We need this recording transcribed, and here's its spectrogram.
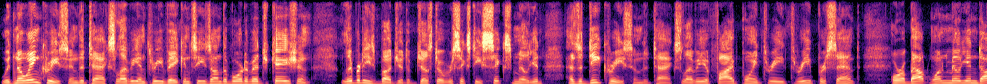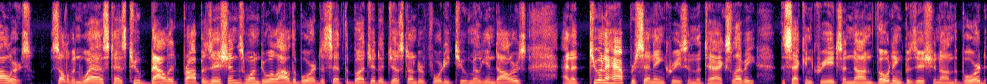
with no increase in the tax levy and three vacancies on the Board of Education. Liberty's budget of just over 66 million has a decrease in the tax levy of 5.33% or about $1 million. Sullivan West has two ballot propositions one to allow the board to set the budget at just under $42 million and a 2.5% increase in the tax levy. The second creates a non voting position on the board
